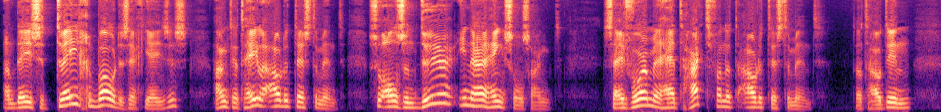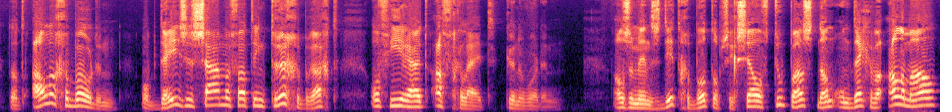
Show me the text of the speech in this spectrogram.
Aan deze twee geboden, zegt Jezus, hangt het hele Oude Testament, zoals een deur in haar hengsels hangt. Zij vormen het hart van het Oude Testament. Dat houdt in dat alle geboden op deze samenvatting teruggebracht of hieruit afgeleid kunnen worden. Als een mens dit gebod op zichzelf toepast, dan ontdekken we allemaal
